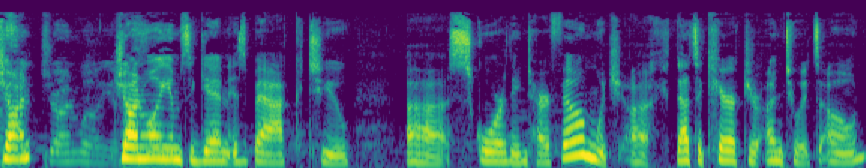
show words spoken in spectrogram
John- John Williams. John Williams again is back to uh, score the entire film, which uh, that's a character unto its own.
